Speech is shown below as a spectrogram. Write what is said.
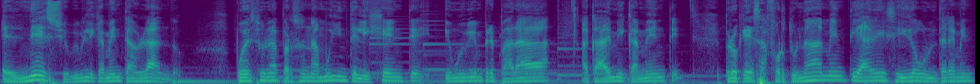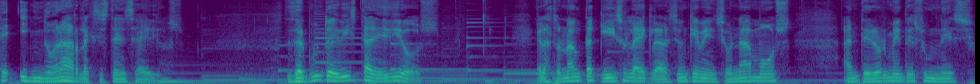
El necio, bíblicamente hablando, Puede ser una persona muy inteligente y muy bien preparada académicamente, pero que desafortunadamente ha decidido voluntariamente ignorar la existencia de Dios. Desde el punto de vista de Dios, el astronauta que hizo la declaración que mencionamos anteriormente es un necio.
